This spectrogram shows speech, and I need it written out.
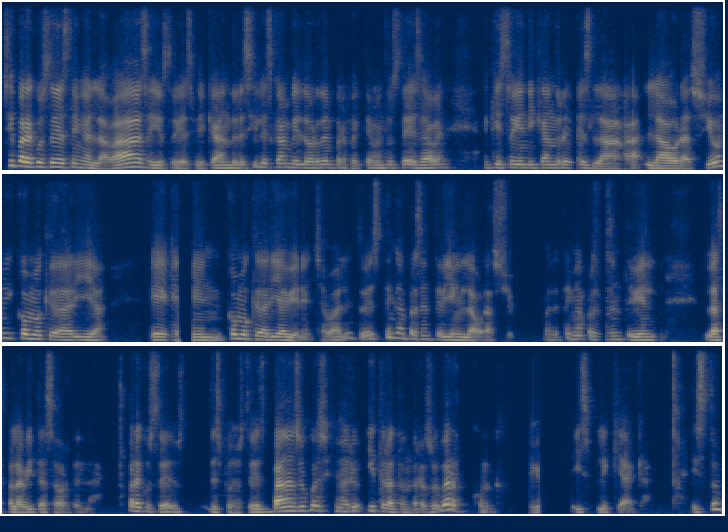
Sí, para que ustedes tengan la base, yo estoy explicándoles, si les cambia el orden perfectamente, ustedes saben, aquí estoy indicándoles la, la oración y cómo quedaría en cómo quedaría bien hecha, ¿vale? Entonces tengan presente bien la oración, ¿vale? Tengan presente bien las palabritas a ordenar para que ustedes, después ustedes van a su cuestionario y tratan de resolver con lo que expliqué acá. ¿Listo?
